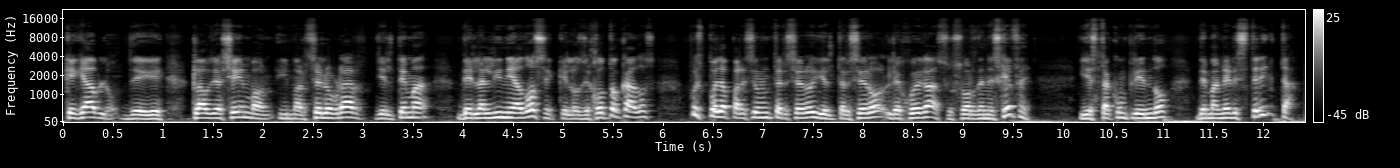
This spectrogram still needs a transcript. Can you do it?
que hablo de Claudia Sheinbaum y Marcelo Obrar y el tema de la línea 12 que los dejó tocados, pues puede aparecer un tercero y el tercero le juega a sus órdenes jefe y está cumpliendo de manera estricta.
